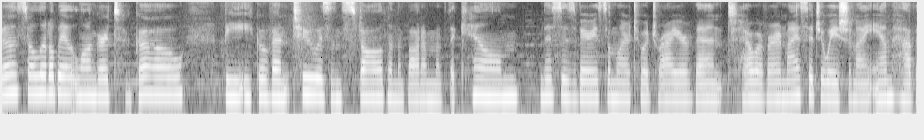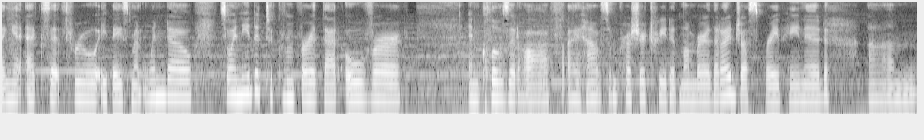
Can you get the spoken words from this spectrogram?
Just a little bit longer to go. The EcoVent 2 is installed in the bottom of the kiln. This is very similar to a dryer vent. However, in my situation, I am having it exit through a basement window, so I needed to convert that over and close it off. I have some pressure treated lumber that I just spray painted. Um,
